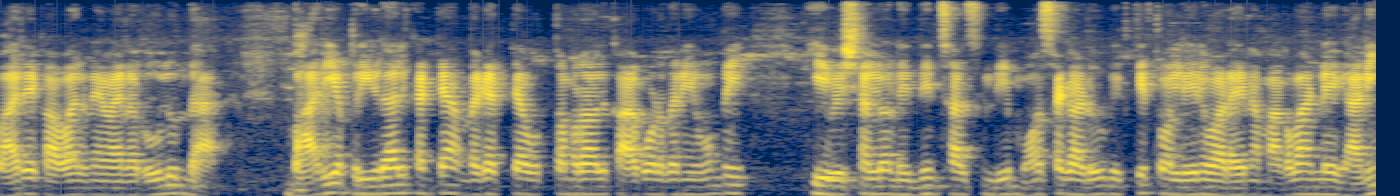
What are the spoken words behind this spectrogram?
భార్య కావాలనే ఏమైనా రూల్ ఉందా? భార్య ప్రియురాలి కంటే అందగత్య ఉత్తమరాలు కాకూడదని ఉంది. ఈ విషయంలో నిందించాల్సింది మోసగాడు వ్యక్తిత్వం లేనివాడైన మగవాళ్ళే కానీ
